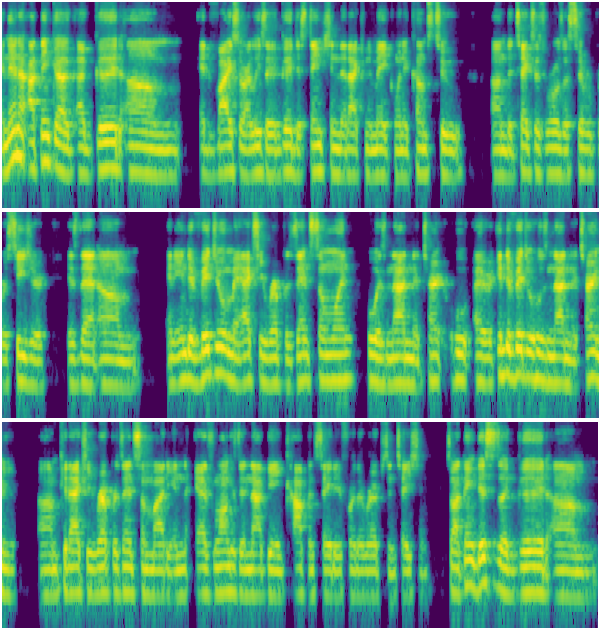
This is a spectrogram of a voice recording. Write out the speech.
And then I think a, a good um, advice, or at least a good distinction that I can make when it comes to um, the Texas Rules of Civil Procedure is that um, an individual may actually represent someone who is not an attorney, who an individual who's not an attorney um, could actually represent somebody, and as long as they're not being compensated for their representation. So I think this is a good um,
